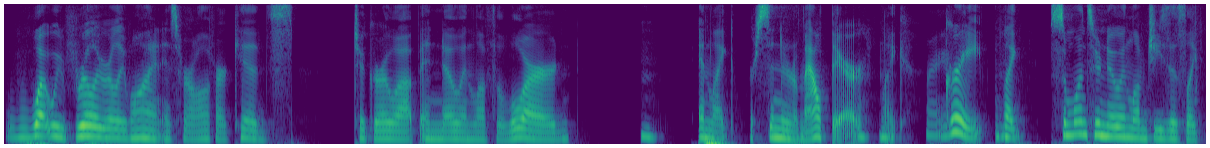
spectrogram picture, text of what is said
what we really, really want is for all of our kids to grow up and know and love the Lord. Hmm. And like we're sending them out there. Like, Right. great. Like some ones who know and love Jesus, like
